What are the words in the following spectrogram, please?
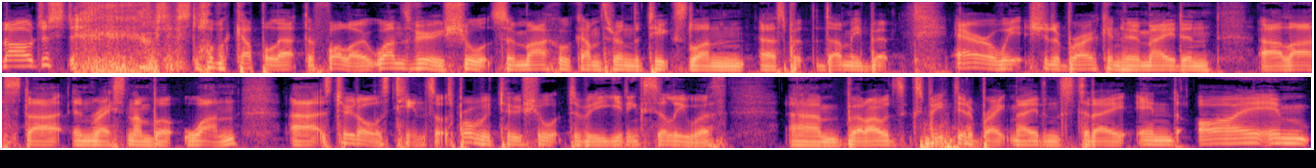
No, I'll just I'll just lob a couple out to follow. One's very short, so Mark will come through in the text line and uh, spit the dummy. But Arrowette should have broken her maiden uh, last start in race number one. Uh, it's two dollars ten, so it's probably too short to be getting silly with. Um, but I was expected to break maidens today, and I am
